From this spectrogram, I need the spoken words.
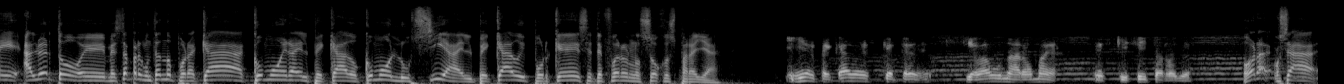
eh, Alberto, eh, me está preguntando por acá cómo era el pecado, cómo lucía el pecado y por qué se te fueron los ojos para allá. Y el pecado es que te llevaba un aroma exquisito, Roger. Ahora, o sea,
